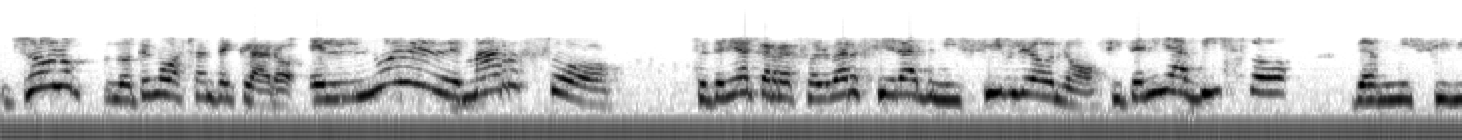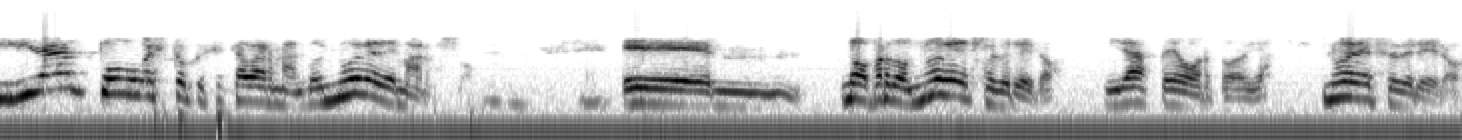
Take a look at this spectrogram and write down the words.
yo lo, lo tengo bastante claro. El 9 de marzo se tenía que resolver si era admisible o no, si tenía aviso de admisibilidad todo esto que se estaba armando, el 9 de marzo. Eh, no, perdón, 9 de febrero. Mirá, peor todavía. 9 de febrero.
